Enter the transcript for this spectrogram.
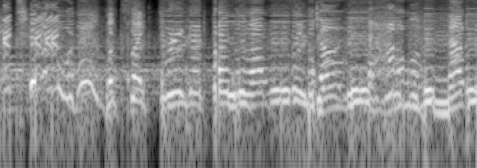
22. Looks like three good friends of Evans are jumping the help of another.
